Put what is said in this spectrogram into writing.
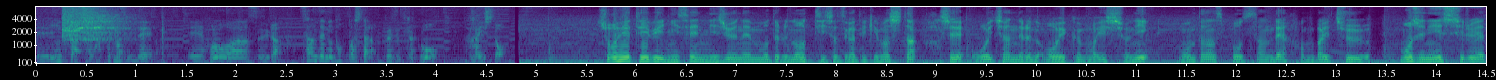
えーインスタ、えー貼ってきますんで、えーフォロワー数が3000人突破したらプレゼント企画を開始と。翔平 TV2020 年モデルの T シャツができました。走れ大井チャンネルの大井くんも一緒にモンタナスポーツさんで販売中。文字にシルエッ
